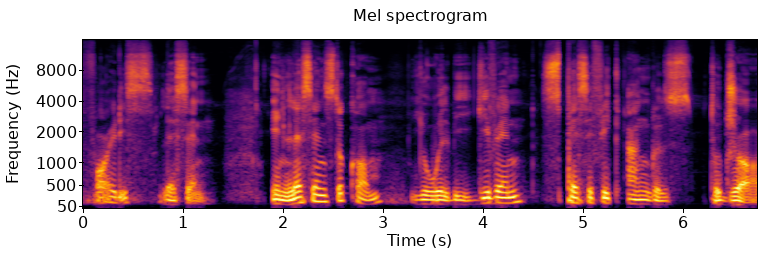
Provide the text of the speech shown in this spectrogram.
for this lesson. In lessons to come, you will be given specific angles to draw.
